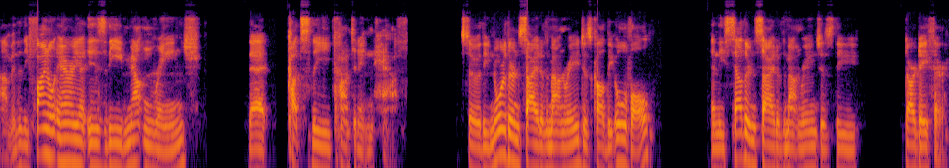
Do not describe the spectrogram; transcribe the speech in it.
Um, and then the final area is the mountain range that cuts the continent in half. So the northern side of the mountain range is called the Ulval, and the southern side of the mountain range is the Dardather.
